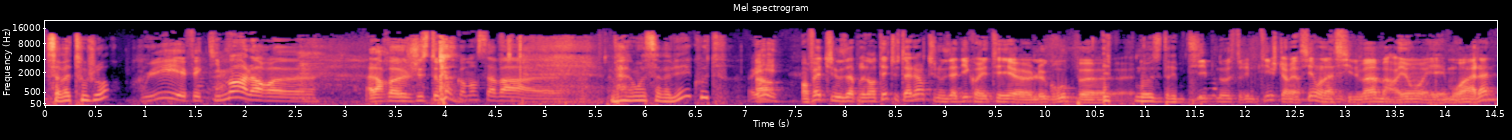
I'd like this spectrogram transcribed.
Ça va toujours? Oui, effectivement. Alors, euh, alors euh, justement, comment ça va euh, Bah moi ça va bien, écoute. Oui. Alors, en fait, tu nous as présenté tout à l'heure, tu nous as dit qu'on était euh, le groupe euh, Hypnose Dream Team. Hypnose Dream Team. Je te remercie. On a Sylvain, Marion et moi, Alan.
